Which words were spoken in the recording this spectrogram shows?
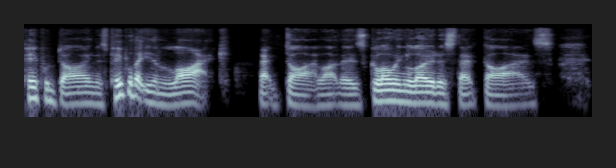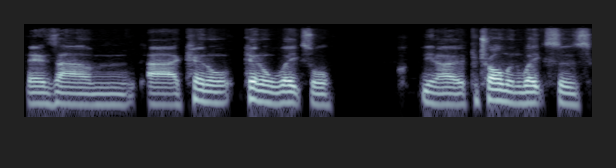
people dying. There's people that you like that die. Like there's glowing lotus that dies. There's um uh Colonel Colonel Weeks or you know Patrolman Weeks's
